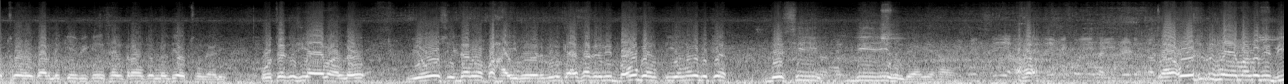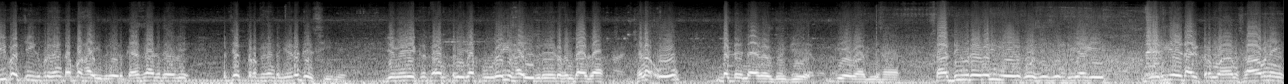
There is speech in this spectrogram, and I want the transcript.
ਉੱਥੋਂ ਕਰ ਲਈ ਕੇ ਵੀ ਕਈ ਸੈਂਟਰਾਂ ਚੋਂ ਮਿਲਦੀ ਆ ਉੱਥੋਂ ਲੈ ਲਈ। ਉੱਥੇ ਤੁਸੀਂ ਐ ਮੰਨ ਲਓ ਵੀ ਉਹ ਸੀਡਾਂ ਨੂੰ ਆਪਾਂ ਹਾਈਬ੍ਰਿਡ ਵੀ ਨਹੀਂ ਕਹਿ ਸਕਦੇ ਵੀ ਬਹੁ ਗਿਣਤੀ ਉਹਨਾਂ ਦੇ ਵਿੱਚ ਦੇਸੀ ਬੀਜ ਹੀ ਹੁੰਦੇ ਆਗੇ ਹਾਂ। ਤਾਂ ਉਹ 'ਚ ਤੁਸੀਂ ਐ ਮੰਨ ਲਓ ਵੀ 20-25% ਆਪਾਂ ਹਾਈਬ੍ਰਿਡ ਕਹਿ ਸਕਦੇ ਹਾਂ ਜੀ 75% ਜਿਹੜੇ ਦੇਸੀ ਨੇ। ਜਿਵੇਂ ਇੱਕ ਕੰਪਨੀ ਦਾ ਪੂਰਾ ਹੀ ਹਾਈਬ੍ਰਿਡ ਹੁੰਦਾਗਾ, ਹੈਨਾ, ਉਹ ਵੱਡੇ ਲੈਵਲ ਦੀ ਗੇ- ਗੇਮ ਆ ਗਈ, ਹਾਂ। ਸਾਡੀ ਉਰੇ ਬਈ ਮੇਨ ਕੋਸ਼ਿਸ਼ ਹੁੰਦੀ ਹੈਗੀ, ਜਿਹੜੀ ਇਹ ਡਾਕਟਰ ਮਾਨ ਸਾਹਿਬ ਨੇ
